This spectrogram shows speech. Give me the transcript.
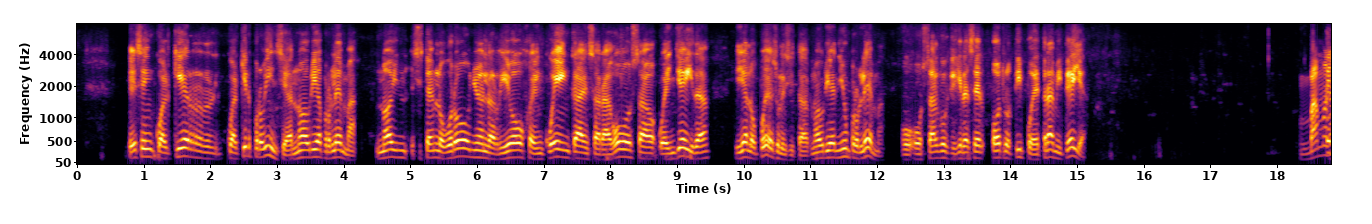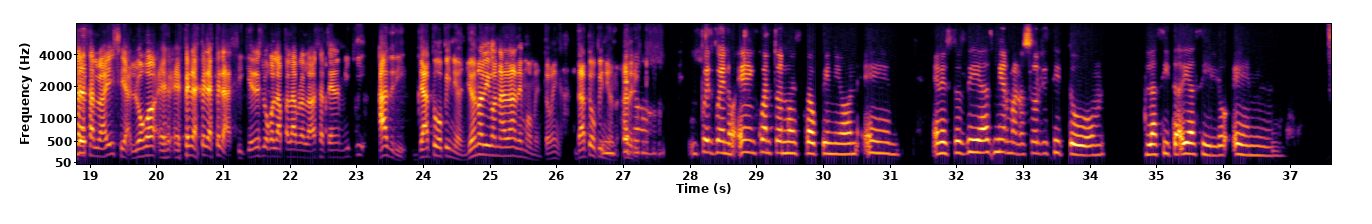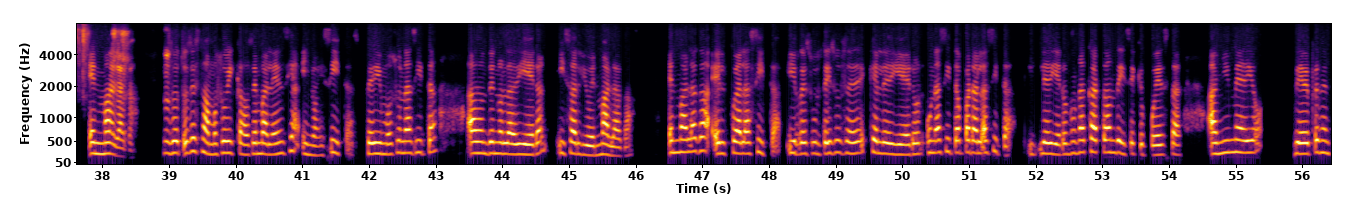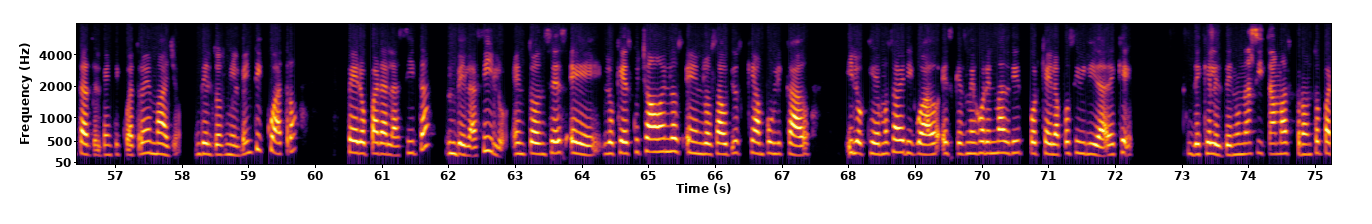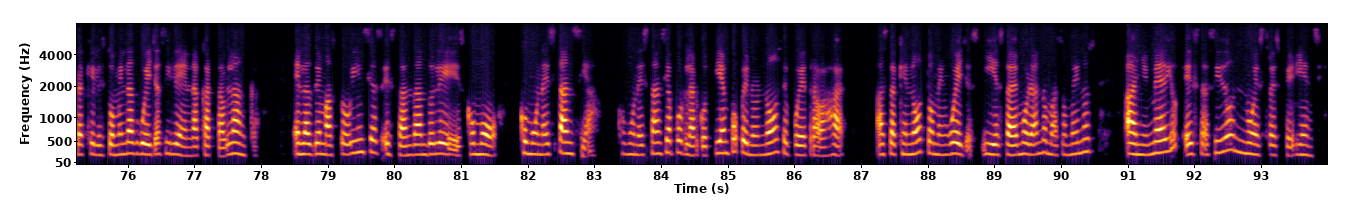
es en cualquier, cualquier provincia, no habría problema. No hay, si está en Logroño, en La Rioja, en Cuenca, en Zaragoza o en Lleida, ella lo puede solicitar, no habría ni un problema. O, o es algo que quiere hacer otro tipo de trámite ella. Vamos a dejarlo ahí. luego, eh, espera, espera, espera. Si quieres, luego la palabra la vas a tener Miki. Adri, da tu opinión. Yo no digo nada de momento. Venga, da tu opinión, Adri. Pues bueno, en cuanto a nuestra opinión, em, en estos días mi hermano solicitó la cita de asilo en, en Málaga. Nosotros estamos ubicados en Valencia y no hay citas. Pedimos una cita a donde nos la dieran y salió en Málaga. En Málaga él fue a la cita y resulta y sucede que le dieron una cita para la cita, le dieron una carta donde dice que puede estar año y medio, debe presentarse el 24 de mayo del 2024, pero para la cita del asilo. Entonces, eh, lo que he escuchado en los, en los audios que han publicado y lo que hemos averiguado es que es mejor en Madrid porque hay la posibilidad de que de que les den una cita más pronto para que les tomen las huellas y leen la carta blanca. En las demás provincias están dándole, es como, como una estancia, como una estancia por largo tiempo, pero no se puede trabajar hasta que no tomen huellas y está demorando más o menos año y medio. Esta ha sido nuestra experiencia.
